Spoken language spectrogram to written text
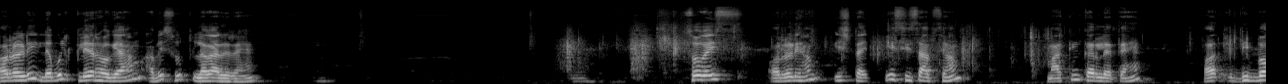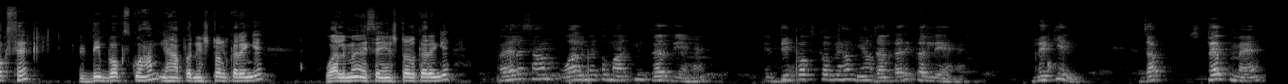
ऑलरेडी लेबल क्लियर हो गया। हम अभी सूत लगा दे रहे हैं। सो so गाइस ऑलरेडी हम इस टाइप इस हिसाब से हम मार्किंग कर लेते हैं। और डिप बॉक्स है। डिप बॉक्स को हम यहाँ पर इंस्टॉल करेंगे। वॉल में ऐसे इंस्टॉल करेंगे। पहले से हम वॉल में तो मार्किंग कर दिए हैं। डिप बॉक्स को भी हम यहाँ जानकारी कर लिए हैं। लेकिन जब स्टेप में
